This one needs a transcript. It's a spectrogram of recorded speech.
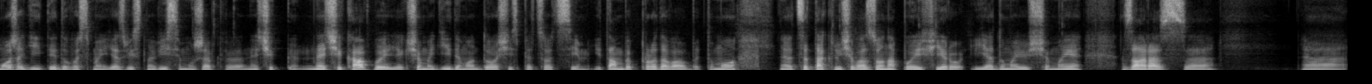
може дійти до 8. Я, звісно, 8 уже б не, чек- не чекав би, якщо ми дійдемо до 6507, і там би продавав би. Тому е, це та ключова зона по ефіру. І я думаю, що ми зараз. е, е,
